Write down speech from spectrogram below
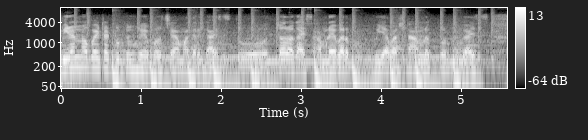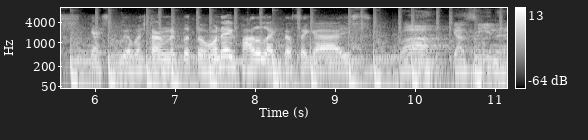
বিরানব্বইটা টোকেন হয়ে পড়ছে আমাদের গাইস তো চলো গাইস আমরা এবার বুয়া বাসটা আনলক করবো গাইস গাইস বুয়া বাসটা আনলক করতে অনেক ভালো লাগতেছে গাইস वाह क्या सीन है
